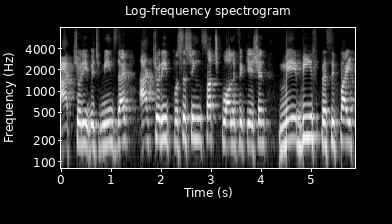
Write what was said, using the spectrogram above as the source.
actuary, which means that actuary possessing such qualification may be specified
